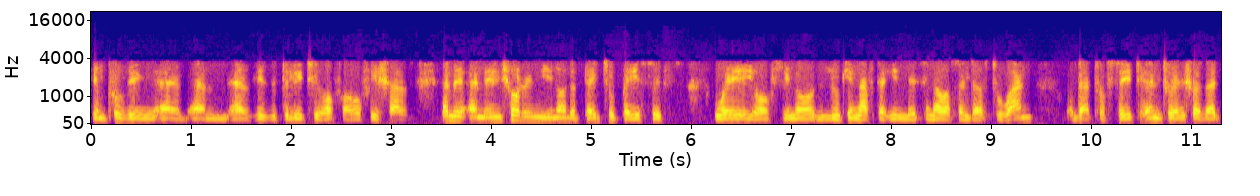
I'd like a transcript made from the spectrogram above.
improving uh, um, uh, visibility of our officials, and, and ensuring, you know, the back to basics way of, you know, looking after inmates in our centers to one, that of state and to ensure that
